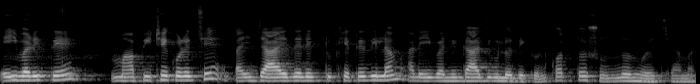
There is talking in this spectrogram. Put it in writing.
এই বাড়িতে মা পিঠে করেছে, তাই যা এদের একটু খেতে দিলাম। আর এই বাড়ির গাছগুলো দেখুন, কত সুন্দর হয়েছে আমার।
